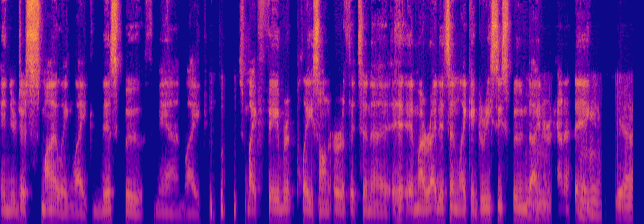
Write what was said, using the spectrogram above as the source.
and you're just smiling like this booth, man, like it's my favorite place on earth. It's in a am I right? It's in like a greasy spoon mm-hmm. diner kind of thing. Mm-hmm. Yeah.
